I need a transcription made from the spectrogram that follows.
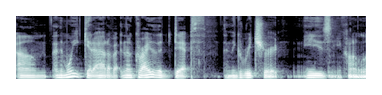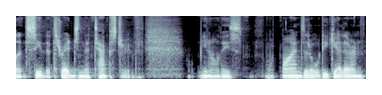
um, and the more you get out of it, and the greater the depth and the richer it is, and you kind of let see the threads in the tapestry of, you know, these what binds it all together. And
